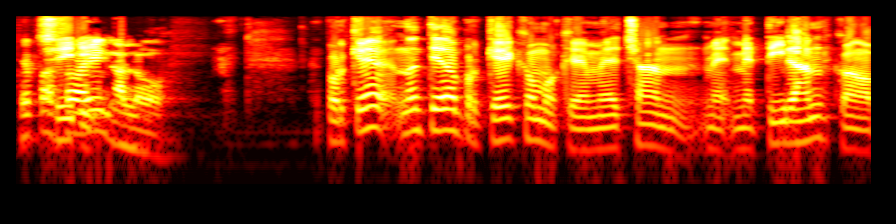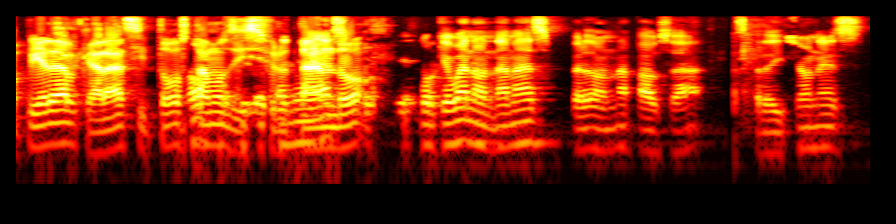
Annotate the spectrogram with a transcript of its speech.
¿Qué pasó Sí. ahí, Lalo? ¿Por qué? No entiendo por qué como que me echan, me, me tiran cuando pierde Alcaraz y todos No, estamos disfrutando. Porque, porque, bueno, nada más, perdón, una pausa. Las predicciones,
